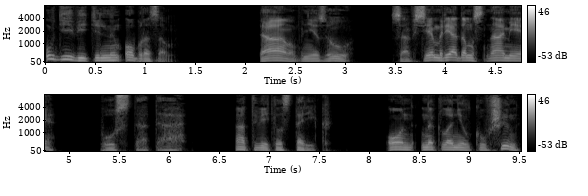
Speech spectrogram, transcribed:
удивительным образом. «Там, внизу, совсем рядом с нами, пустота», — ответил старик. Он наклонил кувшин,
